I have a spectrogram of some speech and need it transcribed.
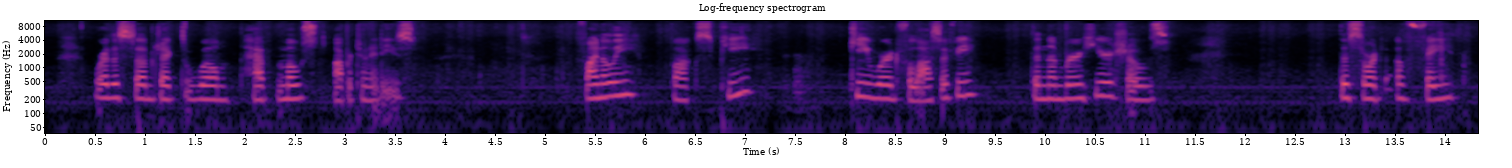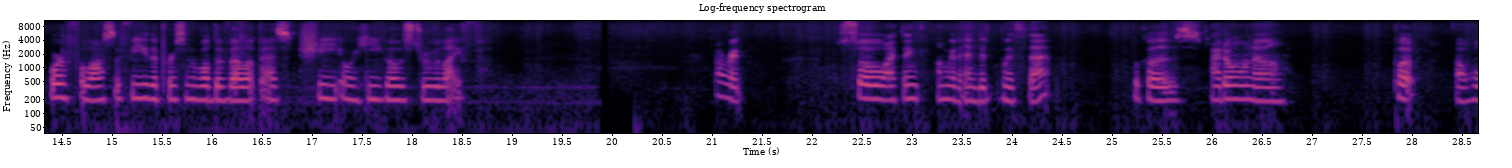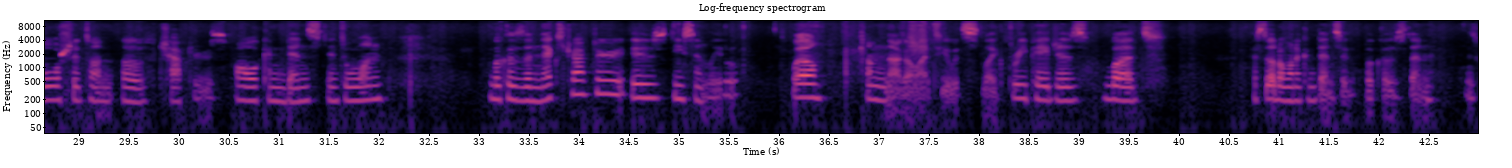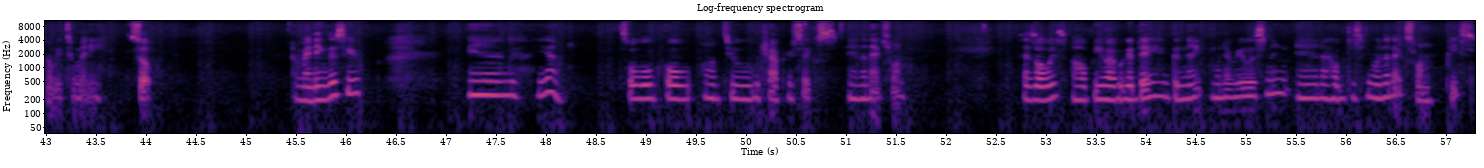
where the subject will have most opportunities. Finally, box P, keyword philosophy. The number here shows the sort of faith or philosophy the person will develop as she or he goes through life. Alright, so I think I'm gonna end it with that because I don't wanna put a whole shit ton of chapters all condensed into one because the next chapter is decently well i'm not gonna lie to you it's like three pages but i still don't want to condense it because then it's gonna be too many. So i'm ending this here. And yeah so we'll go on to chapter six in the next one. As always i hope you have a good day good night whenever you're listening and i hope to see you in the next one. Peace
